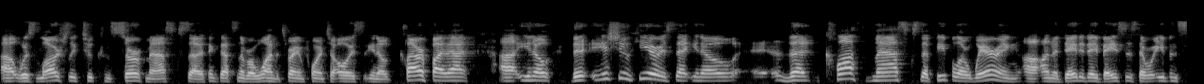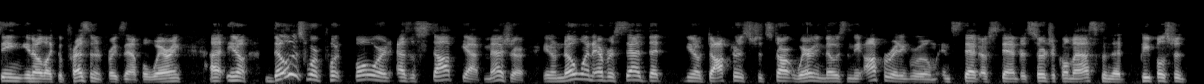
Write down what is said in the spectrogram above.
uh, was largely to conserve masks. Uh, I think that's number one. It's very important to always, you know, clarify that. Uh, you know, the issue here is that, you know, the cloth masks that people are wearing uh, on a day to day basis that we're even seeing, you know, like the president, for example, wearing, uh, you know, those were put forward as a stopgap measure. You know, no one ever said that, you know, doctors should start wearing those in the operating room instead of standard surgical masks and that people should,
